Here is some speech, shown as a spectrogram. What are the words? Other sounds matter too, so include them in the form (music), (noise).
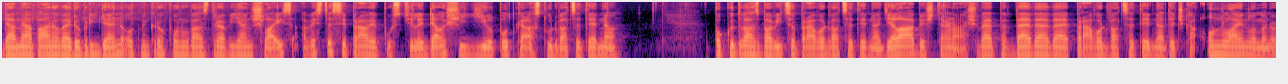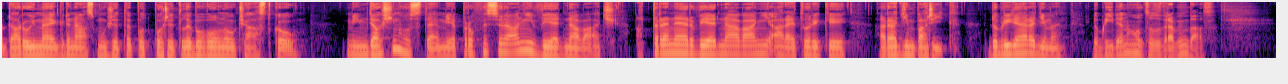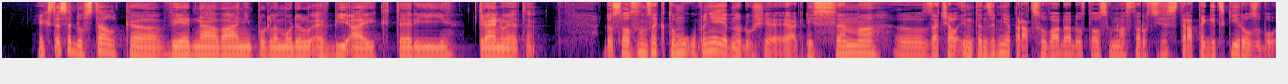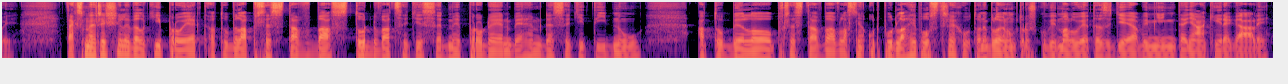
Dámy a pánové, dobrý den, od mikrofonu vás zdraví Jan Schleis a vy jste si právě pustili další díl podcastu 21. Pokud vás baví, co Právo 21 dělá, běžte na náš web www.pravo21.online lomeno darujme, kde nás můžete podpořit libovolnou částkou. Mým dalším hostem je profesionální vyjednavač a trenér vyjednávání a rétoriky Radim Pařík. Dobrý den, Radime. Dobrý den, Honzo, zdravím vás. Jak jste se dostal k vyjednávání podle modelu FBI, který trénujete? Dostal jsem se k tomu úplně jednoduše. Já když jsem eh, začal intenzivně pracovat a dostal jsem na starosti strategický rozvoj, tak jsme řešili velký projekt a to byla přestavba 127 prodejen během 10 týdnů a to bylo přestavba vlastně od podlahy po střechu. To nebylo jenom trošku vymalujete zdi a vyměníte nějaký regály.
